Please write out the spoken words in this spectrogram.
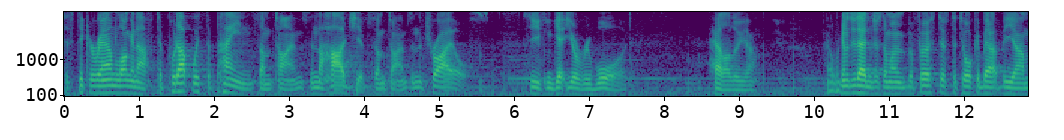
to stick around long enough, to put up with the pain sometimes and the hardship sometimes and the trials so you can get your reward. Hallelujah. Well, we're going to do that in just a moment, but first, just to talk about the um,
